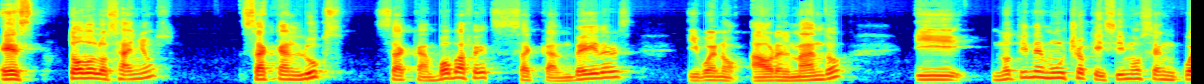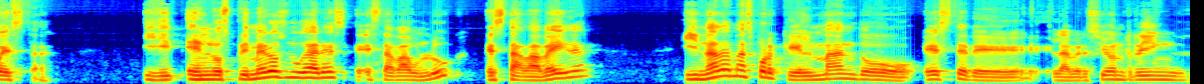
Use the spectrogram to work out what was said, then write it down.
es todos los años sacan looks, sacan Boba Fett, sacan Vaders y bueno, ahora el mando. Y no tiene mucho que hicimos encuesta. Y en los primeros lugares estaba un look, estaba Vader. Y nada más porque el mando este de la versión Ring,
